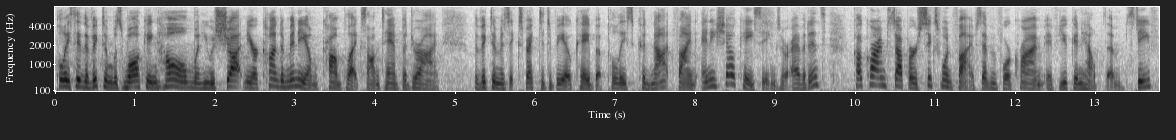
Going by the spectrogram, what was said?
Police say the victim was walking home when he was shot near a condominium complex on Tampa Drive. The victim is expected to be okay, but police could not find any shell casings or evidence. Call Crime Stoppers 615-74-CRIME if you can help them. Steve?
